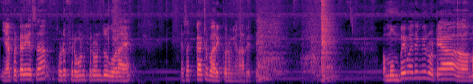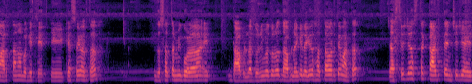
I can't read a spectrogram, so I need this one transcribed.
या प्रकारे याचा थोडं फिरवून फिरवून जो गोळा आहे याचा काठ बारीक करून घेणार आहे ते. मुंबईमध्ये मी रोट्या मारताना बघितलेत की कसे करतात. जसं आता मी गोळा दाबला दोन्ही बाजूला दाबला की लगेच हातावर ते मारतात. जास्तीत जास्त काठ त्यांचे जे आहेत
